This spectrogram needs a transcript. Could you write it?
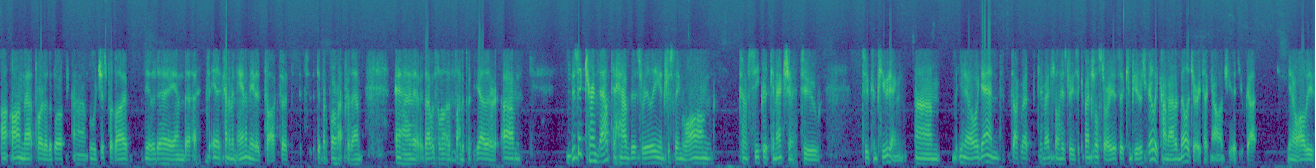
on, that part of the book. Um, we just put live the other day, and uh, it's kind of an animated talk, so it's, it's a different format for them, and it, that was a lot of fun to put together. Um, music turns out to have this really interesting, long, kind of secret connection to to computing. Um, you know, again, talk about conventional histories. The conventional story is that computers really come out of military technology. That you've got, you know, all these,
